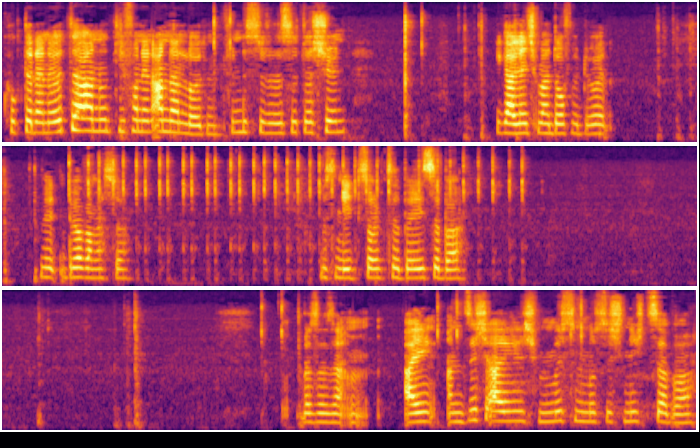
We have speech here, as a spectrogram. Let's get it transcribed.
Guck dir deine Hütte an und die von den anderen Leuten. Findest du das etwas schön? Egal, mal ein Dorf mit, mit Bürgermeister. Müssen die zurück zur Base, aber. Was er sagen, an sich eigentlich müssen, muss ich nichts, aber.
